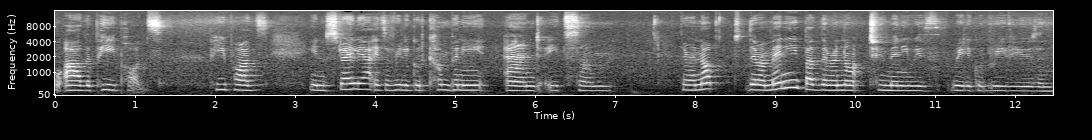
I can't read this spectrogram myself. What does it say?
or are the pea pods. Pea pods in Australia it's a really good company and it's um there are not there are many but there are not too many with really good reviews and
